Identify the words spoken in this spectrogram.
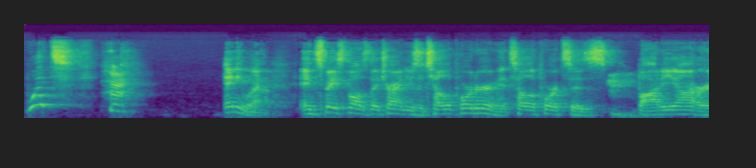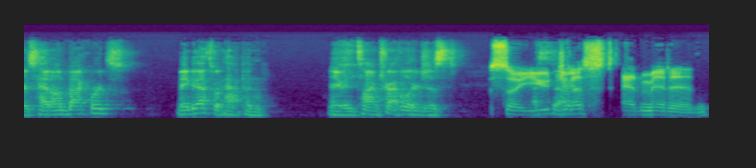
What? Ha! Anyway, in Spaceballs, they try and use a teleporter, and it teleports his body on or his head on backwards. Maybe that's what happened. Maybe the time traveler just. So you That's that. just admitted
